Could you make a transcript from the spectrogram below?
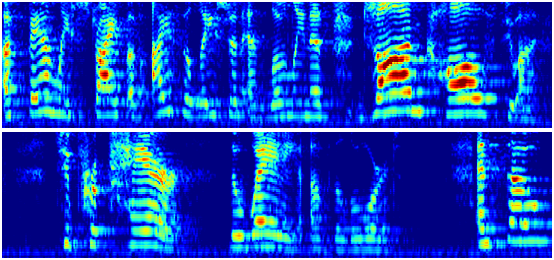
of family strife, of isolation and loneliness, John calls to us to prepare the way of the Lord. And so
